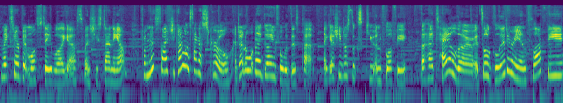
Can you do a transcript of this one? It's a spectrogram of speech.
Makes her a bit more stable I guess when she's standing up. From this side she kind of looks like a squirrel. I don't know what they're going for with this pet. I guess she just looks cute and fluffy. But her tail though, it's all glittery and fluffy.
